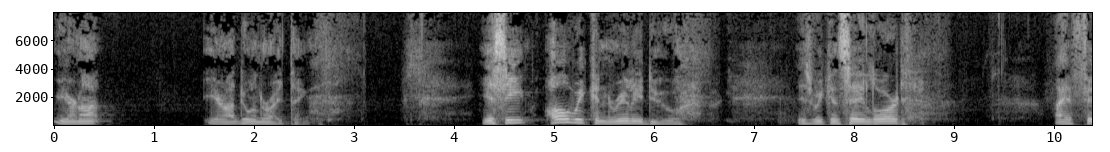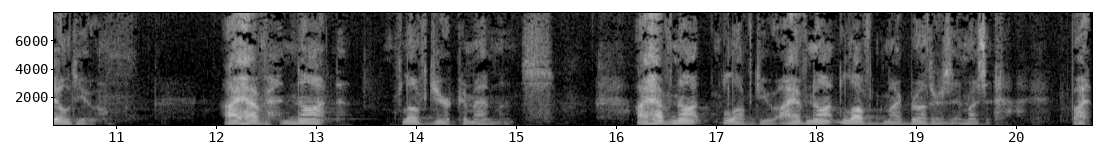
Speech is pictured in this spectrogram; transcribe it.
you're not you're not doing the right thing. You see, all we can really do is we can say, Lord, I have failed you. I have not loved your commandments. I have not loved you. I have not loved my brothers and my sisters. But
